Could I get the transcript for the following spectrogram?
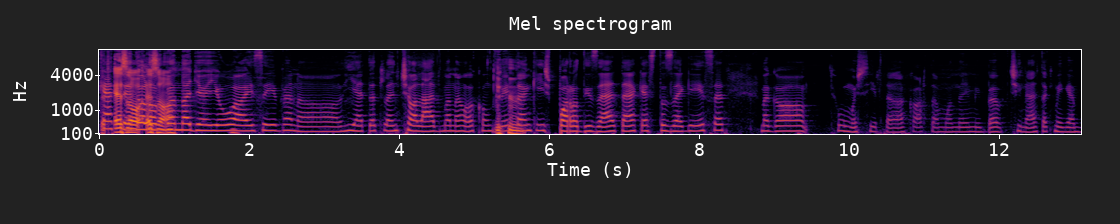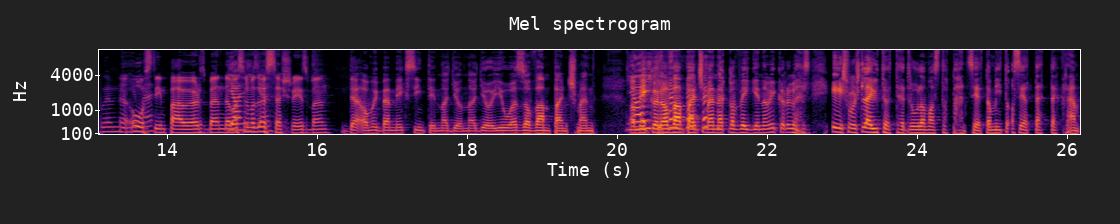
Tehát kettő ez a, ez a, nagyon jó a izében, a hihetetlen családban, ahol konkrétan ki is parodizálták ezt az egészet, meg a Hú, most hirtelen akartam mondani, miben csináltak még ebből mémet. Austin Powers-ben, de Ja, azt hiszem az összes részben. De amiben még szintén nagyon-nagyon jó, az a One Punch Man. Ja, amikor igen. a One Punch Man-nek a végén, amikor az, és most leütötted rólam azt a páncélt, amit azért tettek rám,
